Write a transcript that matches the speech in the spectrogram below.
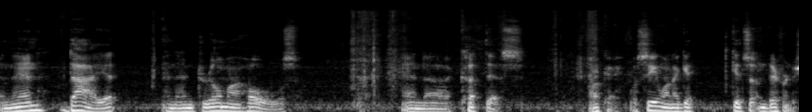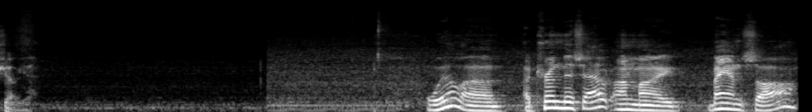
And then dye it. And then drill my holes. And uh, cut this. Okay, we'll see when I get, get something different to show you. Well, uh, I trimmed this out on my bandsaw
